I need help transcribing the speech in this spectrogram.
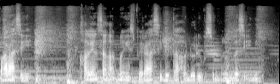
Parah sih. Kalian sangat menginspirasi di tahun 2019 ini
